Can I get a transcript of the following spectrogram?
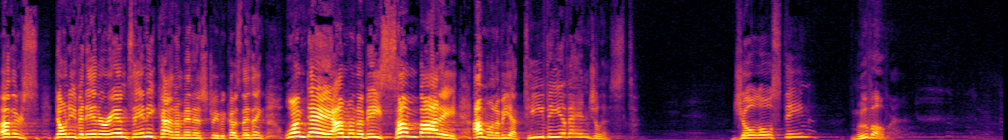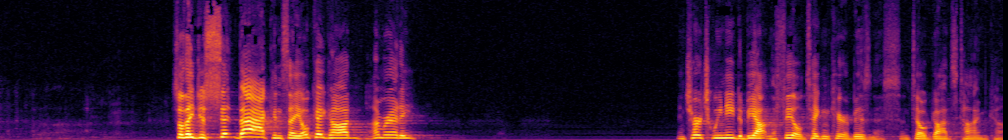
Others don't even enter into any kind of ministry because they think, one day I'm going to be somebody. I'm going to be a TV evangelist. Joel Osteen, move over. So they just sit back and say, okay, God, I'm ready. In church, we need to be out in the field taking care of business until God's time comes.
